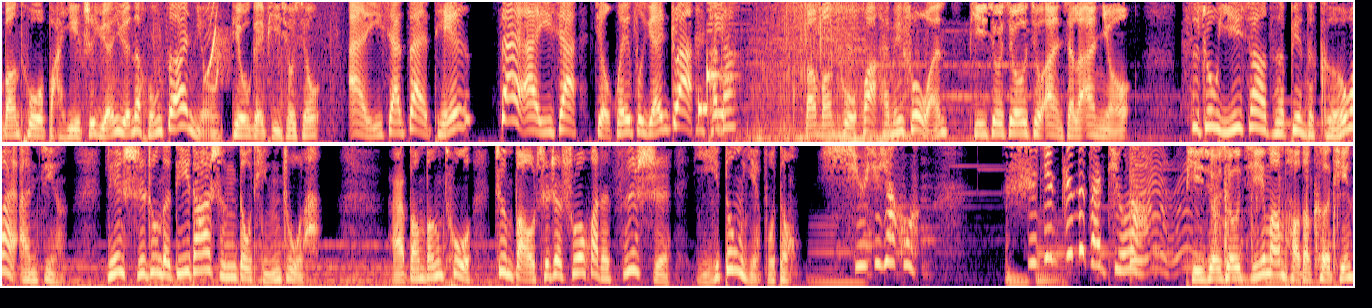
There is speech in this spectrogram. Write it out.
帮兔把一只圆圆的红色按钮丢给皮羞羞，按一下暂停，再按一下就恢复原状。啪嗒！帮帮兔话还没说完，皮羞羞就按下了按钮，四周一下子变得格外安静，连时钟的滴答声都停住了。而邦邦兔正保持着说话的姿势，一动也不动。咻咻呀呼！时间真的暂停了。皮羞羞急忙跑到客厅，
